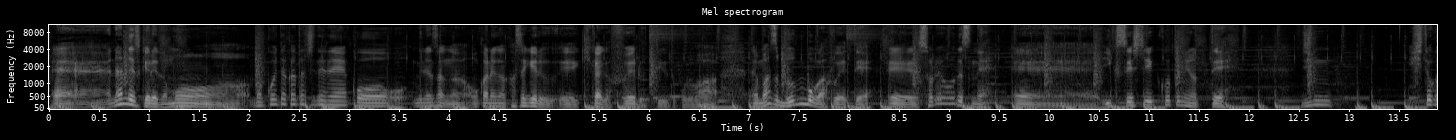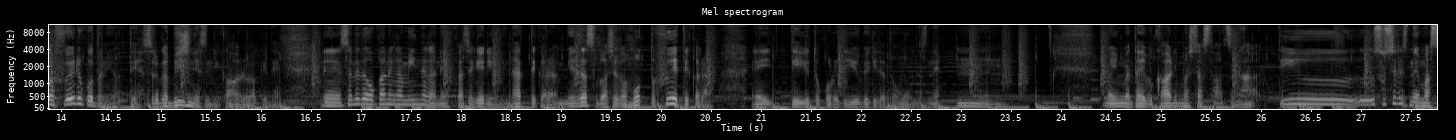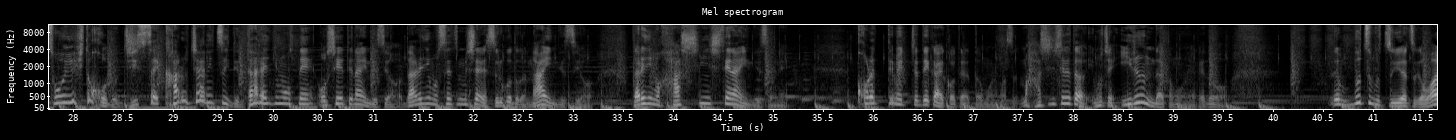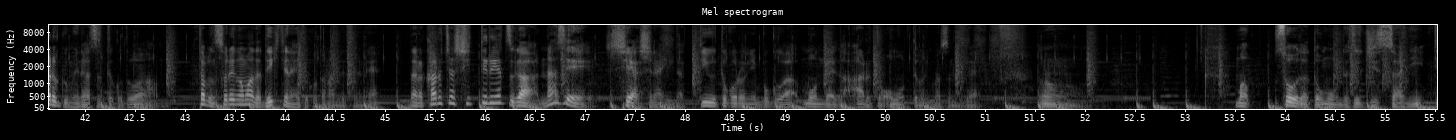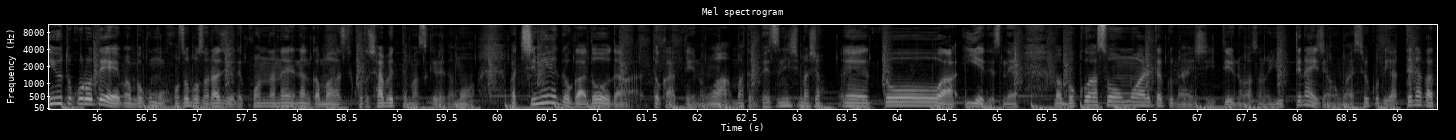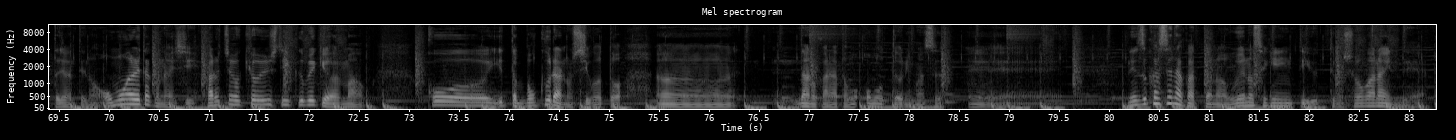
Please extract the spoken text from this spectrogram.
えー、なんですけれども、まあ、こういった形でね、こう、皆さんがお金が稼げる、えー、機会が増えるっていうところは、えまず分母が増えて、えー、それをですね、え育成していくことによって、人人が増えることによってそれがビジネスに変わるわけででそれでお金がみんながね稼げるようになってから目指す場所がもっと増えてから、えー、っていうところで言うべきだと思うんですね。うん。まあ、今だいぶ変わりました、スタンスが。っていう、そしてですね、まあ、そういう人ほど実際カルチャーについて誰にもね、教えてないんですよ。誰にも説明したりすることがないんですよ。誰にも発信してないんですよね。これってめっちゃでかいことだと思います。まあ、発信してる人はもちろんいるんだと思うんやけど、でもブツブツ言うやつが悪く目立つってことは、多分それがまだできてないってことなんですよね。だからカルチャー知ってるやつがなぜシェアしないんだっていうところに僕は問題があると思っておりますので、うん。まあ、そうだと思うんです実際に。っていうところで、まあ、僕も細々ラジオでこんなね、なんかまあ、こと喋ってますけれども、まあ、知名度がどうだとかっていうのは、また別にしましょう。えー、とはいえですね、まあ、僕はそう思われたくないし、っていうのは、その言ってないじゃん、お前そういうことやってなかったじゃんっていうのは思われたくないし、カルチャーを共有していくべきは、まあ、こういった僕らの仕事、うーん、なのかなと思っております。えー、根付かせなかったのは上の責任って言ってもしょうがないんで、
